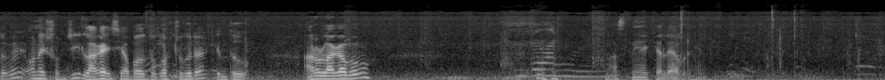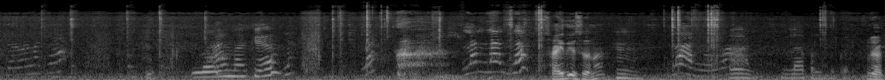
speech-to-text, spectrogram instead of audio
তবে অনেক সবজি লাগাইছি আপাতত কষ্ট করে কিন্তু আরও লাগাবো। মাছ নিয়ে খেলে লড়ো না দিছো না? যাক।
